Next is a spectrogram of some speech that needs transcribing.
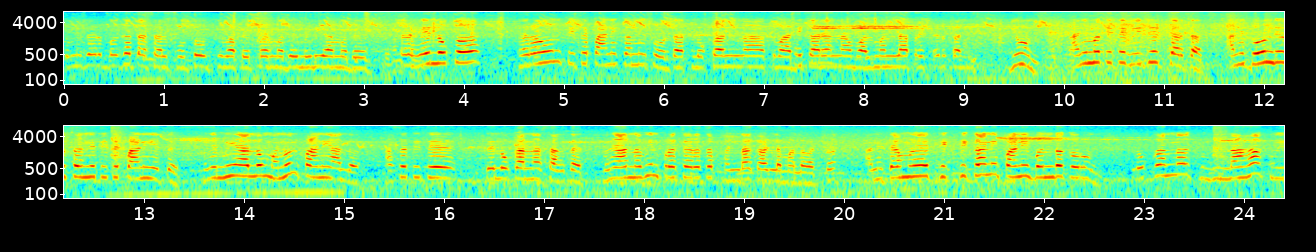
तुम्ही जर बघत असाल फोटो किंवा पेपरमध्ये मीडियामध्ये तर हे लोक ठरवून तिथे पाणी कमी सोडतात. लोकांना किंवा अधिकाऱ्यांना वॉलमनला प्रेशर खाली घेऊन आणि मग तिथे व्हिजिट करतात. आणि दोन दिवसांनी तिथे पाणी येतं म्हणजे मी आलो म्हणून पाणी आलं असं तिथे ते लोकांना सांगतात म्हणजे हा नवीन प्रचाराचा फंडा काढला मला वाटतं. आणि त्यामुळे ठिकठिकाणी पाणी बंद करून लोकांना नाहक वि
